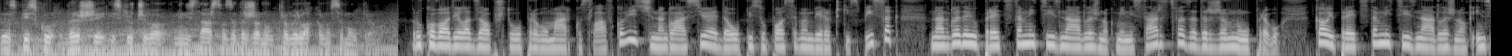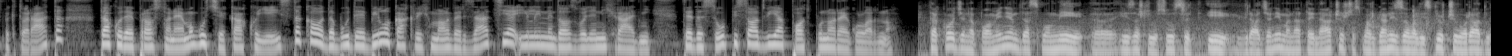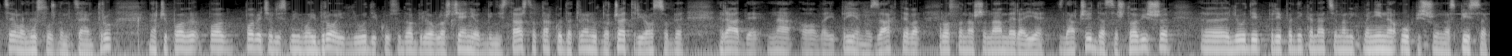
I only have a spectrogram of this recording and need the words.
spisku, vrši isključivo Ministarstvo za državnu upravu i lokalnu samoupravu. Rukovodilac za opštu upravu Marko Slavković naglasio je da upis u poseban birački spisak nadgledaju predstavnici iz nadležnog Ministarstva za državnu upravu, kao i predstavnici iz nadležnog inspektorata, tako da je prosto nemoguće, kako je istakao, da bude bilo kakvih malverzacija ili nedozvoljenih radnji, te da se upis odvija potpuno regularno. Takođe napominjem da smo mi e, izašli u susret i građanima na taj način što smo organizovali isključivo rad u celom uslužnom centru. Znači povećali smo i broj ljudi koji su dobili ovlašćenje od ministarstva, tako da trenutno četiri osobe rade na ovaj, prijemu zahteva. Prosto naša namera je znači da se što više e, ljudi pripadnika nacionalnih manjina upišu na spisak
